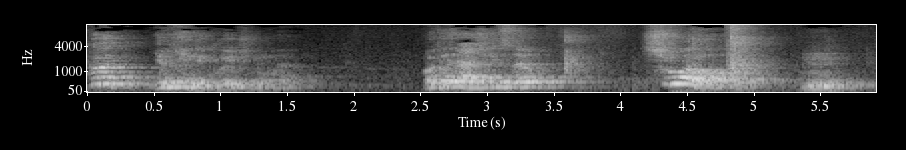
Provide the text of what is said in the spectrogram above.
끝! 이렇게 이제 구해주시는 거야. 어떻게 아시겠어요? 쉬워요. 음.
